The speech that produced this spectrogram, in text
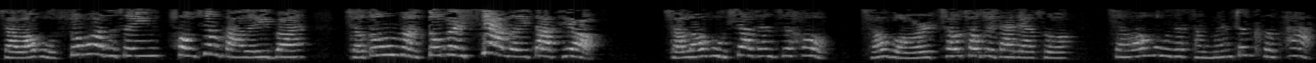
小老虎说话的声音好像打雷一般，小动物们都被吓了一大跳。小老虎下山之后，小狗儿悄悄对大家说。小老虎的嗓门真可怕，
